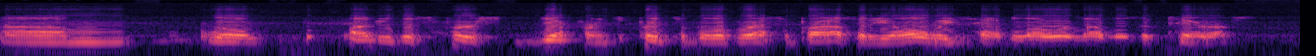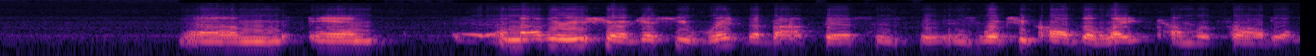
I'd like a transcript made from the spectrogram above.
um, will, under this first difference principle of reciprocity, always have lower levels of tariffs. Um, and another issue, I guess you've written about this, is, is what you call the latecomer problem.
